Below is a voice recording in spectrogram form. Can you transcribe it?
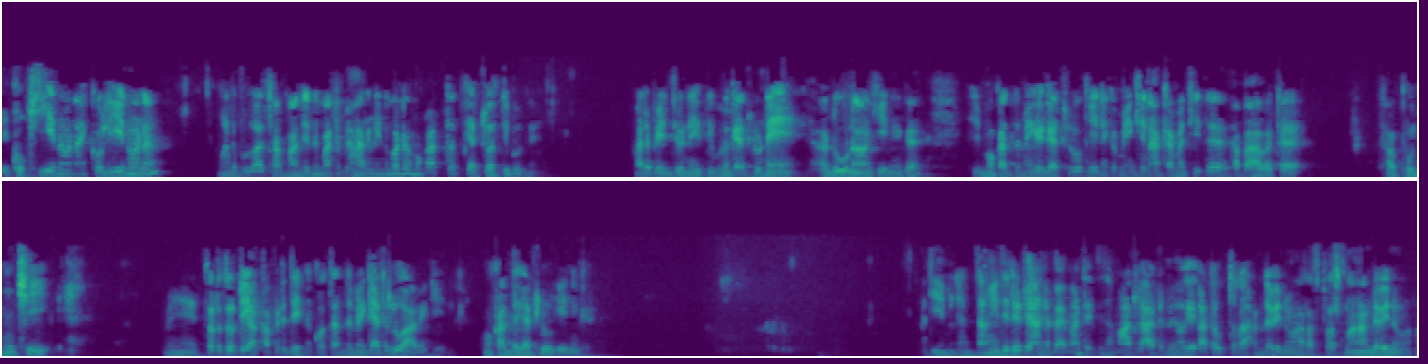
එක්ක කියනවනම් එක්ක ලියනවනම් මට පුළුවන් සම්බන්ධයෙන් මට අහගෙන ඉනකොට මොකක්වත් ගැටලුවක් තිබුණේ නැහැ. මට පෙන්ජුනේ තිබුණ ගැටලු නැහැ. අඩු වුණා කියන එක. ඉතින් මොකද්ද මේක ගැටලුව කියන එක මේ කෙනා කැමැතිද සභාවට පුංචි මේ තොරතුරු ටිකක් අපිට දෙන්න කොතනද මේ ගැටලුව ආවේ කියන එක. මොකක්ද ගැටලුව කියන එක. එහෙම නැත්නම් ඉදිරියට යන්න බෑ. මට ඉතින් සමාජලාට මේ වගේ කට උතර අහන්න වෙනවා. හරස් ප්‍රශ්න අහන්න වෙනවා.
